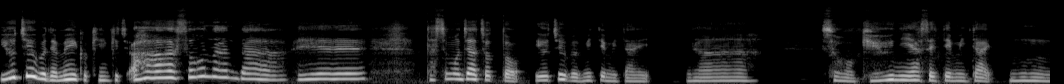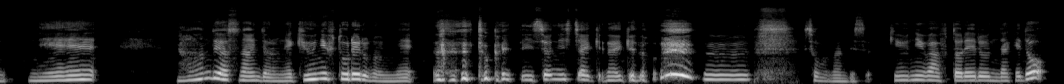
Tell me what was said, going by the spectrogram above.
YouTube でメイク研究中、ああ、そうなんだ。へえ。私もじゃあちょっと YouTube 見てみたいなそう、急に痩せてみたい。うん、ねえ。なんで痩せないんだろうね。急に太れるのにね。とか言って一緒にしちゃいけないけど。うんそうなんです。急には太れるんだけど、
